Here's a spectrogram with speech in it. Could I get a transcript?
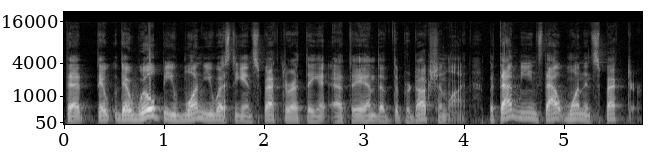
that there, there will be one USDA inspector at the at the end of the production line, but that means that one inspector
